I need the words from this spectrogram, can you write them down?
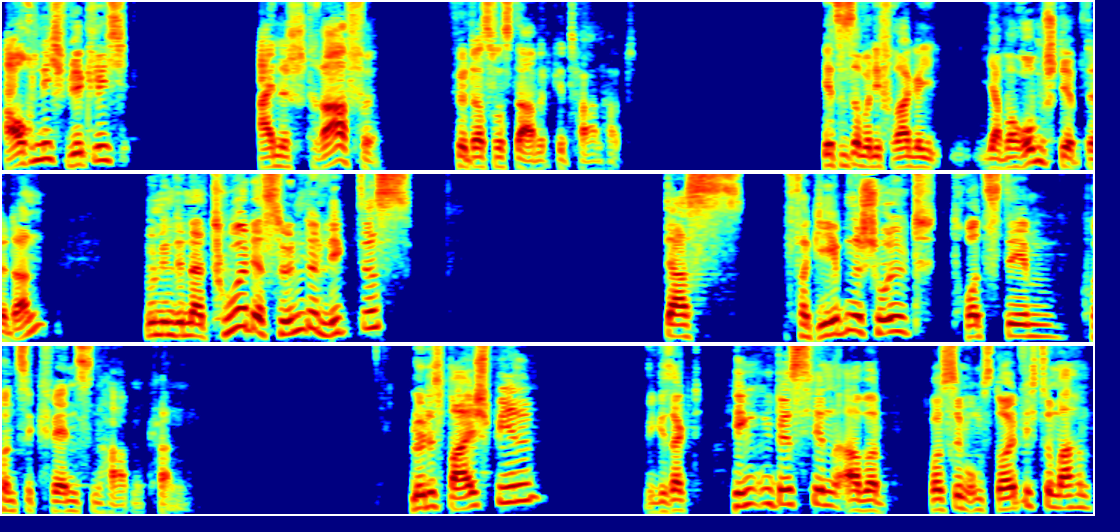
auch nicht wirklich eine Strafe für das, was David getan hat. Jetzt ist aber die Frage, ja, warum stirbt er dann? Nun, in der Natur der Sünde liegt es, dass vergebene Schuld trotzdem Konsequenzen haben kann. Blödes Beispiel, wie gesagt, hinkt ein bisschen, aber trotzdem, um es deutlich zu machen,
